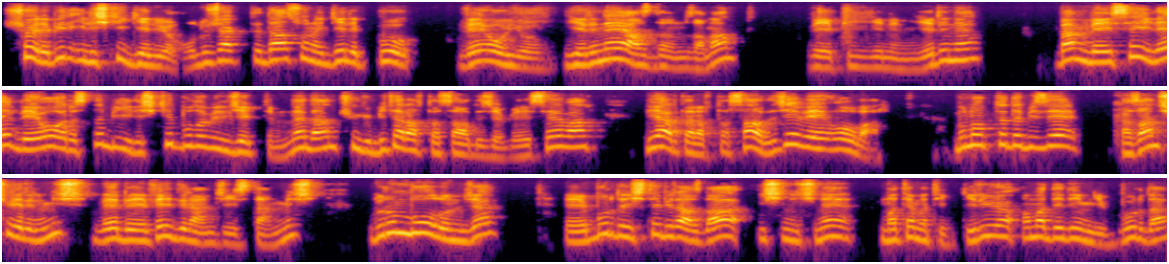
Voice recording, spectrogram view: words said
şöyle bir ilişki geliyor olacaktı. Daha sonra gelip bu VO'yu yerine yazdığım zaman VP'nin yerine ben VS ile VO arasında bir ilişki bulabilecektim. Neden? Çünkü bir tarafta sadece VS var, diğer tarafta sadece VO var. Bu noktada bize kazanç verilmiş ve RF direnci istenmiş. Durum bu olunca e, burada işte biraz daha işin içine matematik giriyor ama dediğim gibi burada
